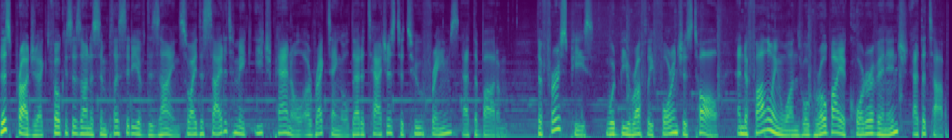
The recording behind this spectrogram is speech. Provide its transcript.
This project focuses on a simplicity of design, so I decided to make each panel a rectangle that attaches to two frames at the bottom. The first piece would be roughly 4 inches tall, and the following ones will grow by a quarter of an inch at the top.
